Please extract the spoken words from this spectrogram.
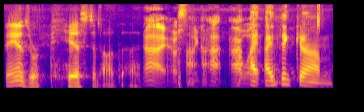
Fans were pissed about that. I was like, I, I was. I, I think um,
